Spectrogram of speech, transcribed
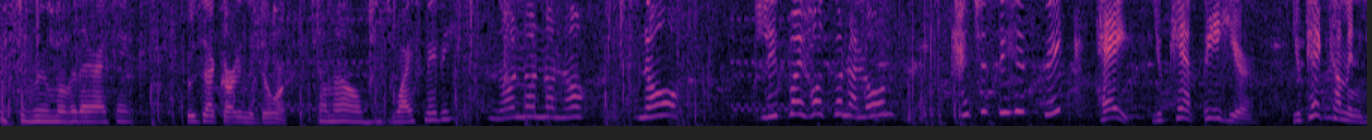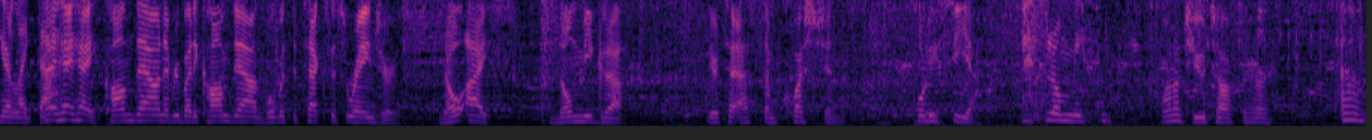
It's a room over there, I think. Who's that guarding the door? Don't know. His wife, maybe? No, no, no, no. No. Leave my husband alone. Can't you see he's sick? Hey, you can't be here. You can't come in here like that. Hey, hey, hey, calm down, everybody, calm down. We're with the Texas Rangers. No ice, no migra. Here to ask some questions. Policía. Es lo mismo. Why don't you talk to her? Um,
